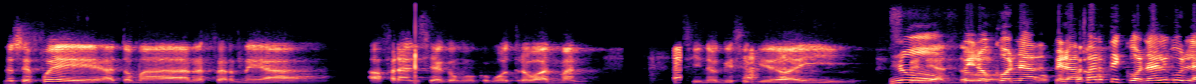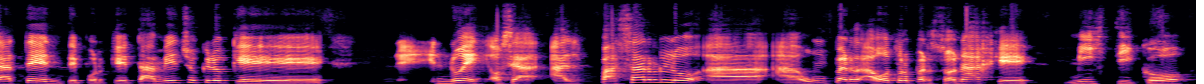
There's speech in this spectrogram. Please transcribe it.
no se fue a tomar Ferné a, a Francia como, como otro Batman, sino que se quedó ahí no, pero con pero aparte con algo latente, porque también yo creo que eh, no es, o sea, al pasarlo a, a, un a otro personaje místico,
